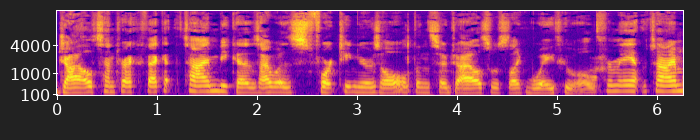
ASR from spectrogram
Giles centric fic at the time because I was 14 years old, and so Giles was like way too old for me at the time.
